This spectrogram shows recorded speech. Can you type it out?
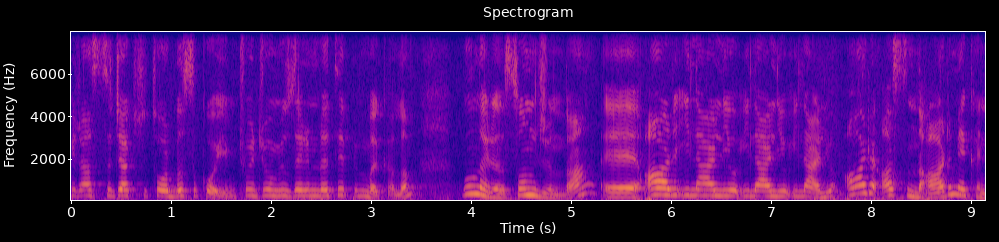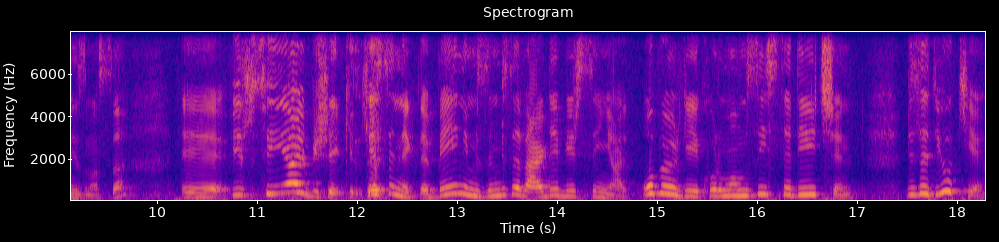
biraz sıcak su torbası koyayım, çocuğum üzerimde tepin bakalım. Bunların sonucunda e, ağrı ilerliyor, ilerliyor, ilerliyor. Ağrı aslında ağrı mekanizması e, Bir sinyal bir şekilde. Kesinlikle beynimizin bize verdiği bir sinyal. O bölgeyi korumamızı istediği için bize diyor ki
